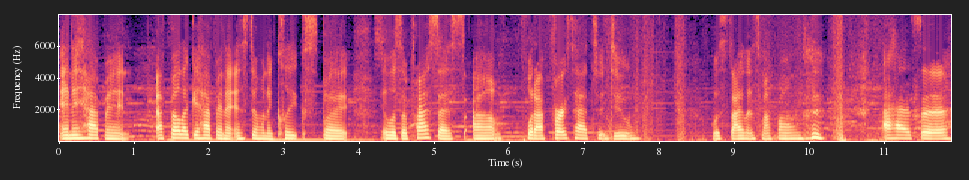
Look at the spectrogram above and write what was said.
And it happened, I felt like it happened an instant when it clicks, but it was a process. Um, what I first had to do was silence my phone. I had to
